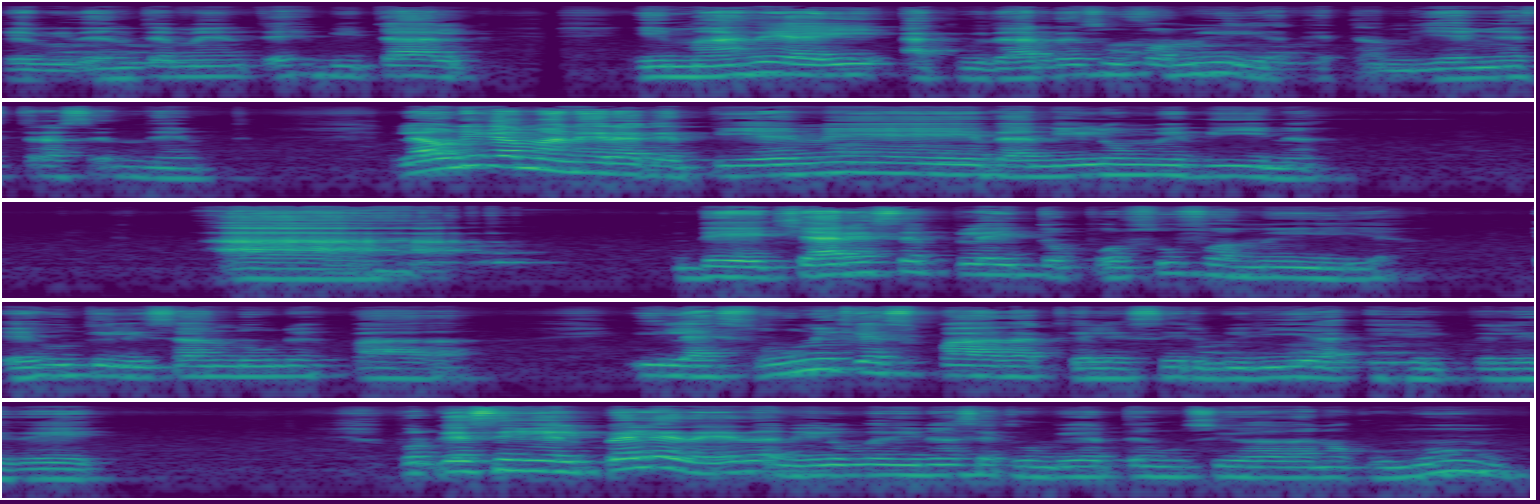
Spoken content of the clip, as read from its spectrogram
que evidentemente es vital, y más de ahí a cuidar de su familia, que también es trascendente. La única manera que tiene Danilo Medina de echar ese pleito por su familia es utilizando una espada. Y la única espada que le serviría es el PLD. Porque sin el PLD, Danilo Medina se convierte en un ciudadano común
